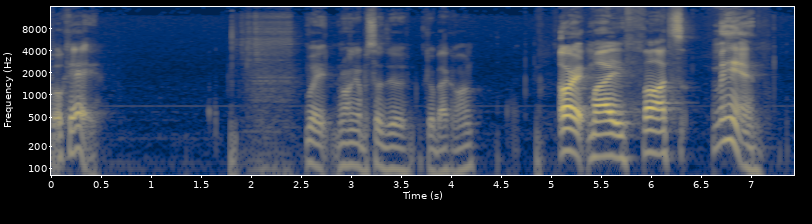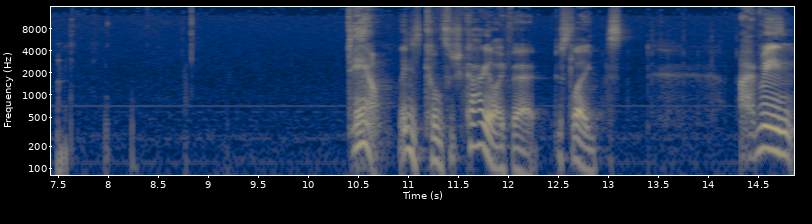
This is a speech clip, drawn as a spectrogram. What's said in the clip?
okay. Wait, wrong episode to go back on. All right, my thoughts. Man. Damn, they just killed Tsuchikage like that. Just like, I mean,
